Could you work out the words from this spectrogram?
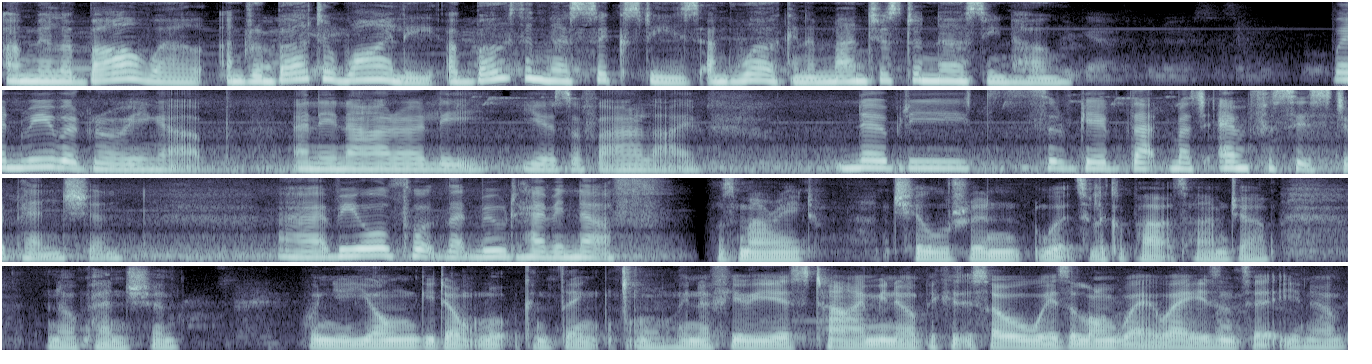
Amila Barwell and Roberta Wiley are both in their 60s and work in a Manchester nursing home. When we were growing up and in our early years of our life, nobody sort of gave that much emphasis to pension. Uh, we all thought that we would have enough. I was married, had children, worked a little part time job, no pension. When you're young, you don't look and think, oh, in a few years' time, you know, because it's always a long way away, isn't it, you know?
